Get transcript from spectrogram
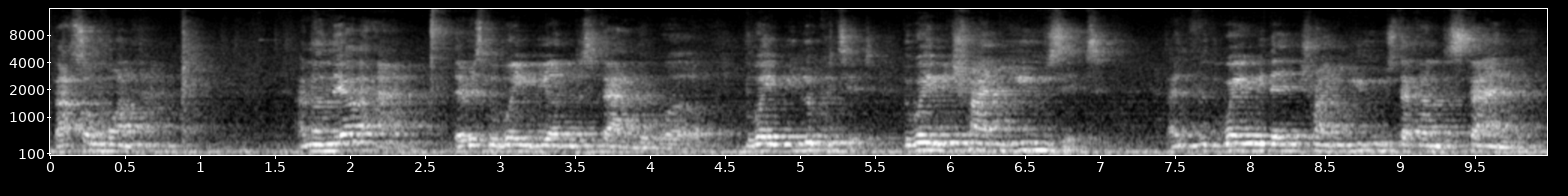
That's on one hand. And on the other hand, there is the way we understand the world, the way we look at it, the way we try and use it, and the way we then try and use that understanding.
